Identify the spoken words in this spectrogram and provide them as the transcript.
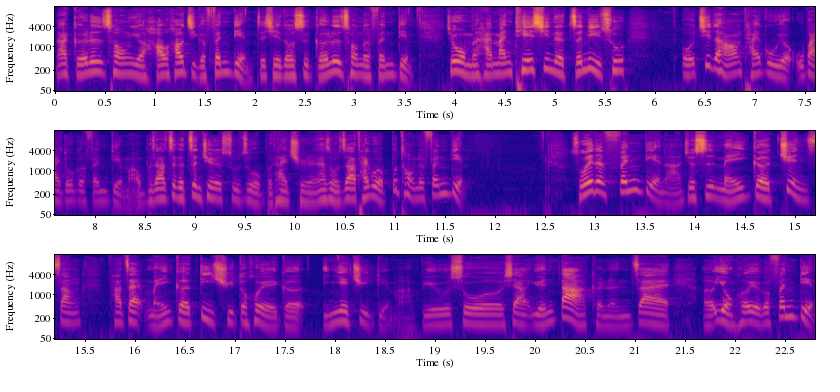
那隔日冲有好好几个分点，这些都是隔日冲的分点，就我们还蛮贴心的整理出。我记得好像台股有五百多个分点嘛，我不知道这个正确的数字，我不太确认。但是我知道台股有不同的分点。所谓的分点啊，就是每一个券商，它在每一个地区都会有一个营业据点嘛。比如说像元大可能在呃永和有个分点，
